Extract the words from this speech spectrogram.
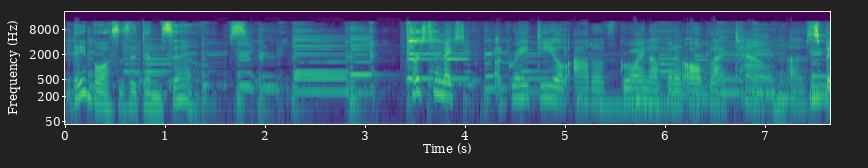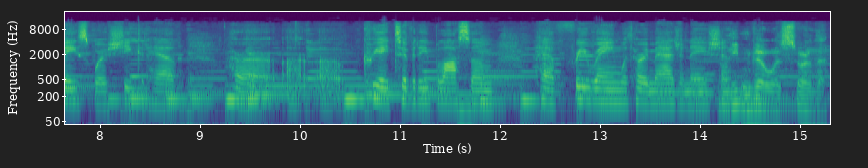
They bosses it themselves. Hurston makes a great deal out of growing up in an all black town, a space where she could have her uh, uh, creativity blossom, have free reign with her imagination. Eatonville was sort of the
